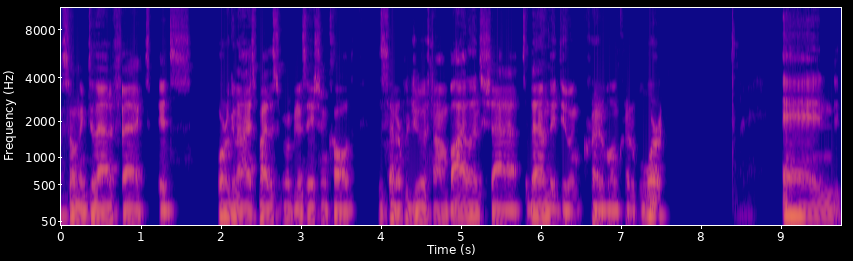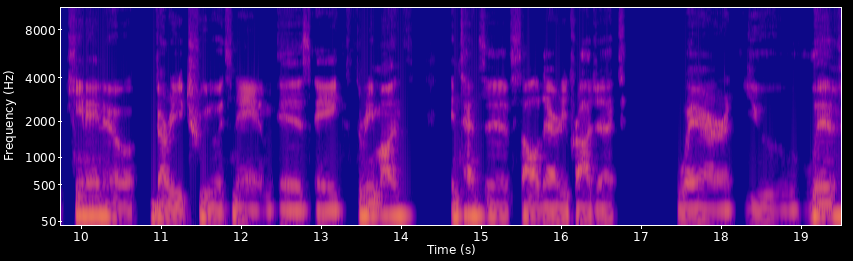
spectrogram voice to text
something to that effect. It's organized by this organization called the Center for Jewish Nonviolence. Shout out to them; they do incredible, incredible work. And Hinenu, very true to its name, is a three month intensive solidarity project where you live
